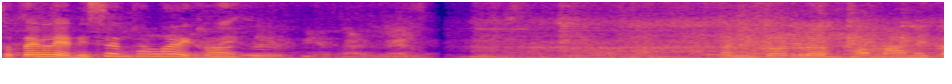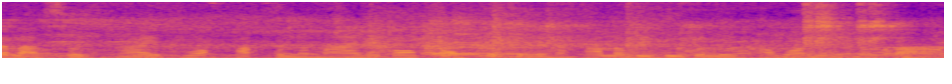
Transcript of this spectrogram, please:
สแตนเลสนี่เส้นเท่าไหร่ที่ไหนคะเอ่ยวันนี้ก็เริ่มเข้ามาในตลาดสดขายพวกผักผลไม้แล้วก็ของสดกันเลยนะคะ เราไปดูกันเลยค่ะว่ามีอะไรบ้าง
